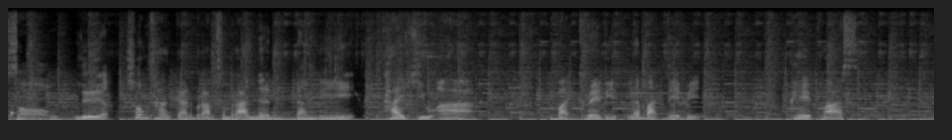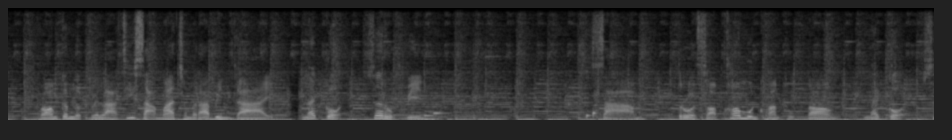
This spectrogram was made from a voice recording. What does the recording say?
2. เลือกช่องทางการรับชำระเงิน ดังนี้ ไทย QR บัตรเครดิต และบัตรเดบิต Pay Plus พร้อมกำหนดเวลาที่สามารถชำระบินได้ และกดสรุปบิน 3. ตรวจสอบข้อมูลความถูกต้อง และกดส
